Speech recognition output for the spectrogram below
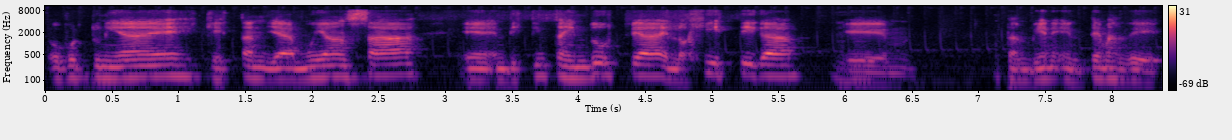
oportunidades que están ya muy avanzadas en, distintas industrias, en logística, eh, también en temas de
